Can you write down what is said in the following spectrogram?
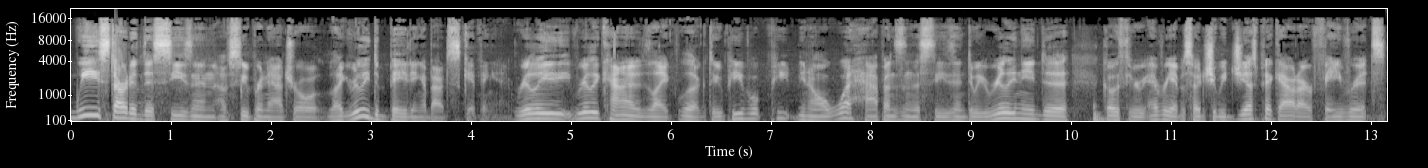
we started this season of Supernatural like really debating about skipping it. Really, really kind of like, look, do people, pe- you know, what happens in this season? Do we really need to go through every episode? Should we just pick out our favorites?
